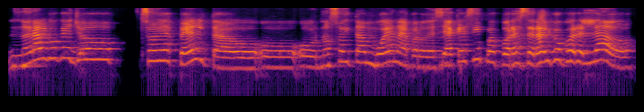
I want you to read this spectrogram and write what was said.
no era algo que yo soy experta o, o, no soy tan buena, pero decía que sí, pues por hacer algo por el lado.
